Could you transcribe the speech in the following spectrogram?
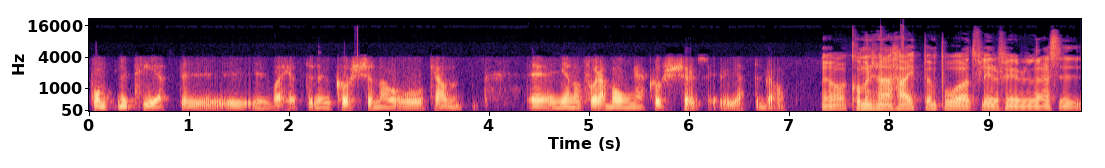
kontinuitet i, i, i vad heter nu, kurserna och kan genomföra många kurser så är det jättebra. Ja, kommer den här hypen på att fler och fler vill lära sig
